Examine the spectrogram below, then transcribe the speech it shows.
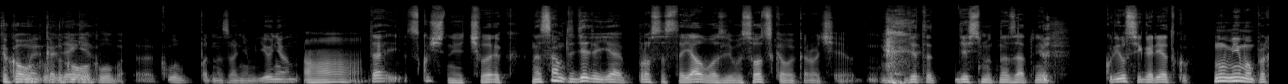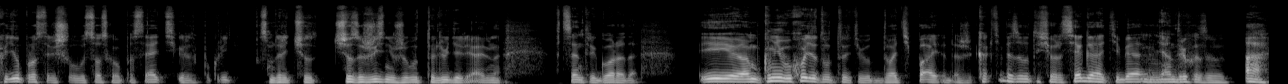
Какого, Мы коллеги. какого клуба? Э, Клуб под названием Union. А, Да, скучный человек. На самом-то деле я просто стоял возле Высоцкого, короче. Где-то 10 минут назад мне курил сигаретку. Ну, мимо проходил, просто решил Высоцкого постоять, сигарету покурить, посмотреть, что за жизнью живут-то люди реально в центре города. И ко мне выходят вот эти вот два типа, я даже... Как тебя зовут еще раз? Сега, тебя... Меня Андрюха зовут. А.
